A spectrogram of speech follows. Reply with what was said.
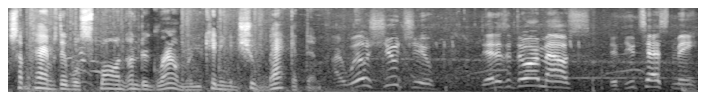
Sometimes they will spawn underground where you can't even shoot back at them. I will shoot you. Dead as a dormouse, if you test me.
